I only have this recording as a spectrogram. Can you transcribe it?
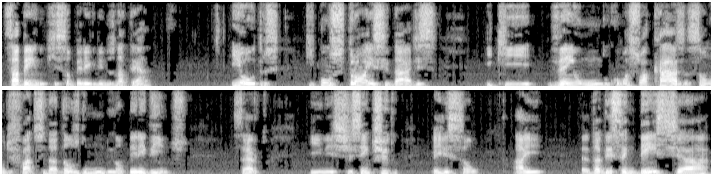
sabendo que são peregrinos na terra, e outros que constroem cidades e que veem o mundo como a sua casa, são de fato cidadãos do mundo e não peregrinos, certo? E neste sentido, eles são aí é, da descendência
